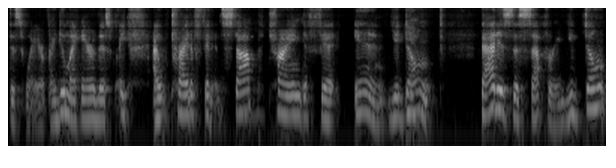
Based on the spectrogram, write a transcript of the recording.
this way, or if I do my hair this way, I try to fit it. Stop trying to fit in. You don't. That is the suffering. You don't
